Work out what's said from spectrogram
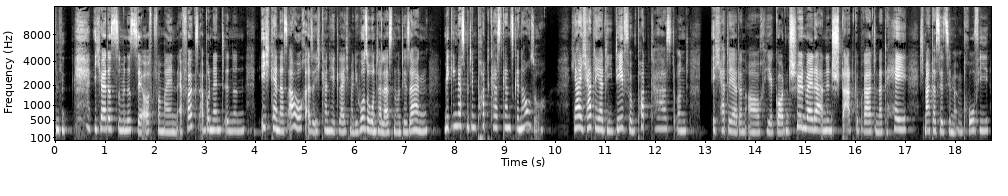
ich höre das zumindest sehr oft von meinen Erfolgsabonnentinnen. Ich kenne das auch, also ich kann hier gleich mal die Hose runterlassen und dir sagen, mir ging das mit dem Podcast ganz genauso. Ja, ich hatte ja die Idee für einen Podcast und ich hatte ja dann auch hier Gordon Schönwelder an den Start gebracht und dachte, hey, ich mache das jetzt hier mit einem Profi.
